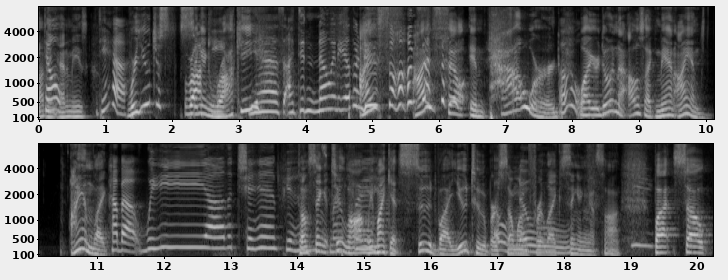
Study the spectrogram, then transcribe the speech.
Loving don't- enemies. Yeah. Were you just singing Rocky? Yes, I didn't know any other I, new f- songs. I felt empowered Oh. while you're doing that. I was like, man, I am, I am like, How about we are the champions? don't sing it my too long. We friend. might get sued by YouTube or Oh, someone for like no. singing a song. But so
